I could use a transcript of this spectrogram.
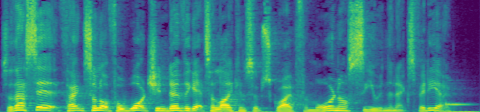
So that's it. Thanks a lot for watching. Don't forget to like and subscribe for more, and I'll see you in the next video.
